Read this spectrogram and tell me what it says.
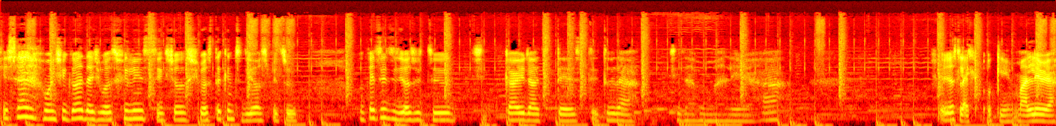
She said when she got there she was feeling sick. She was, she was taken to the hospital. When getting to the hospital, she carried out test. They told her she's having malaria. Ah. She was just like, okay, malaria.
